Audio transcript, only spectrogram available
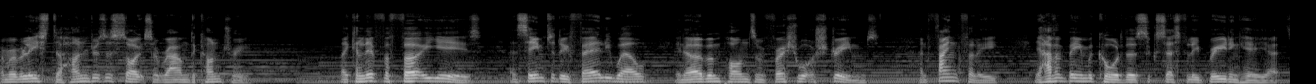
and were released to hundreds of sites around the country. They can live for 30 years and seem to do fairly well in urban ponds and freshwater streams and thankfully they haven't been recorded as successfully breeding here yet.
